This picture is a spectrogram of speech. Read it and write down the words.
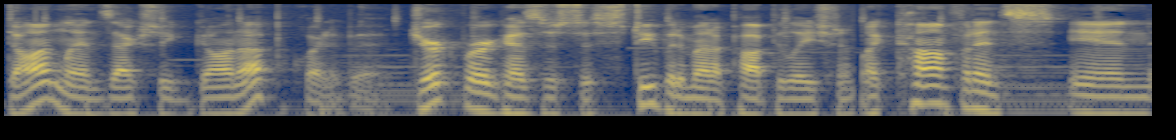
Donland's actually gone up quite a bit. Jerkburg has just a stupid amount of population. My confidence in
